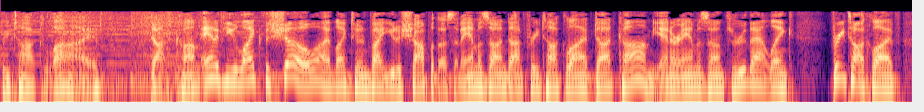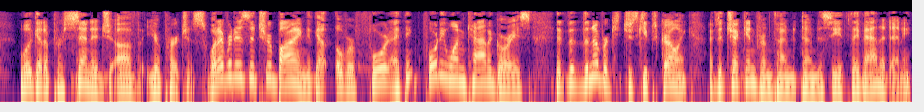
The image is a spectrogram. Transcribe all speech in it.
freetalklive.com. And if you like the show, I'd like to invite you to shop with us at amazon.freetalklive.com. You enter Amazon through that link, Free Talk Live will get a percentage of your purchase. Whatever it is that you're buying, they've got over 40, I think 41 categories. The, the number just keeps growing. I have to check in from time to time to see if they've added any.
